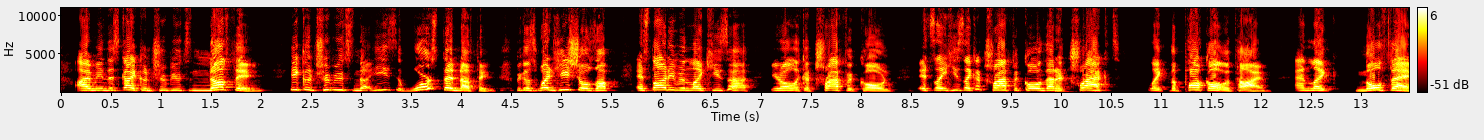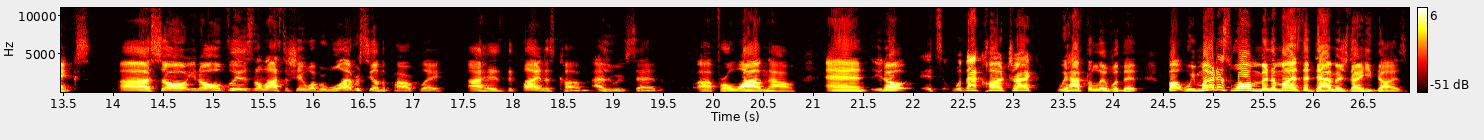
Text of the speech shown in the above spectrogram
I mean, this guy contributes nothing. He contributes. No- he's worse than nothing because when he shows up, it's not even like he's a you know like a traffic cone. It's like he's like a traffic cone that attracts like the puck all the time and like no thanks. Uh, so you know, hopefully this is the last of Shea Weber we'll ever see on the power play. Uh, his decline has come, as we've said, uh, for a while now, and you know, it's with that contract, we have to live with it. But we might as well minimize the damage that he does,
